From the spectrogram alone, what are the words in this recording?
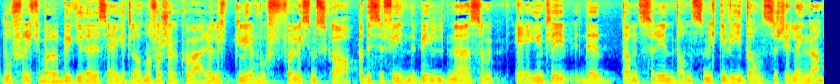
hvorfor ikke bare bygge deres eget land og forsøke å være lykkelige? Hvorfor liksom skape disse fiendebildene som egentlig dere danser i en dans som ikke vi danser til engang?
